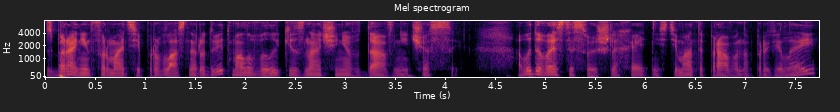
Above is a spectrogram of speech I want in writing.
Збирання інформації про власний родовід мало велике значення в давні часи. Аби довести свою шляхетність і мати право на привілеї,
